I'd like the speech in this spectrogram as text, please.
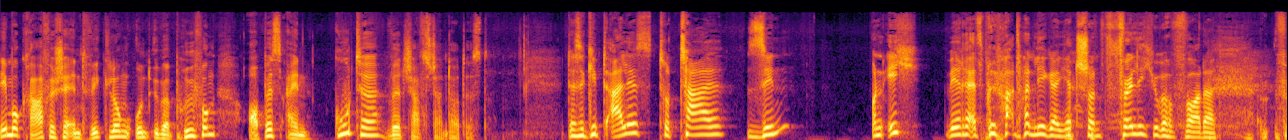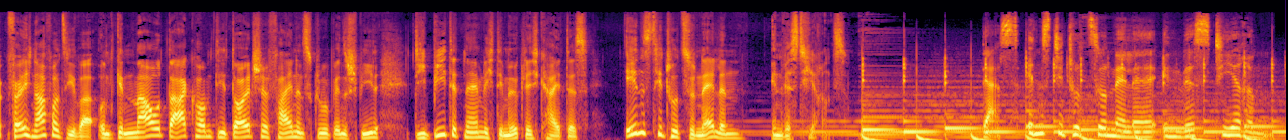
demografische Entwicklung und Überprüfung, ob es ein guter Wirtschaftsstandort ist. Das ergibt alles total Sinn. Und ich wäre als Privatanleger jetzt schon völlig überfordert. V völlig nachvollziehbar. Und genau da kommt die Deutsche Finance Group ins Spiel. Die bietet nämlich die Möglichkeit des institutionellen Investierens. Das institutionelle Investieren.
